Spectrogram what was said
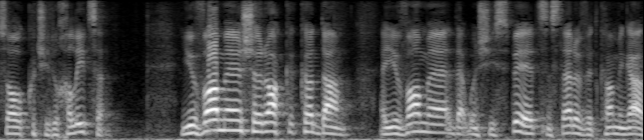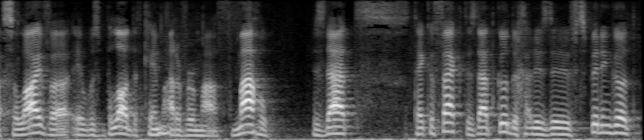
so could she do chalitza? Yuvame Sharakakadam. A yuvame that when she spits, instead of it coming out saliva, it was blood that came out of her mouth. Mahu. Is that take effect? Is that good? Is the spitting good?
